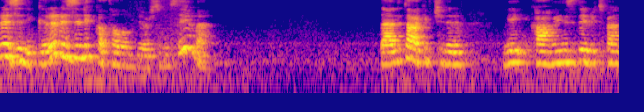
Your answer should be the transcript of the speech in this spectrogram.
Rezilliklere rezillik katalım diyorsunuz değil mi? Değerli takipçilerim ve kahvenizi de lütfen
